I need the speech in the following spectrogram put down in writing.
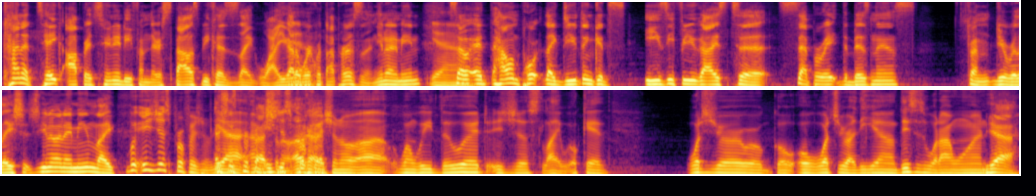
kind of take opportunity from their spouse because like, why you got to Yeah. work with that person? You know what I mean? Yeah. So it, how important? Like, do you think it's easy for you guys to separate the business from your relationship? You know what I mean? Like, But it's just professional. It's yeah, just mean, It's just professional, okay. professional. Uh, when we do it, it's just like, okay, what's your goal or what's your idea? This is what I want. yeah.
